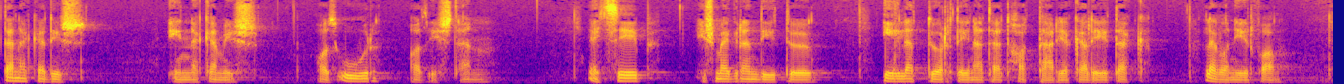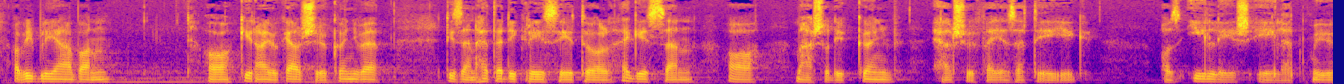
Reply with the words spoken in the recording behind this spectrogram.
Te neked is, én nekem is, az Úr, az Isten. Egy szép és megrendítő élettörténetet hadd tárjak elétek. Le van írva a Bibliában, a királyok első könyve 17. részétől egészen a második könyv első fejezetéig az illés életmű.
